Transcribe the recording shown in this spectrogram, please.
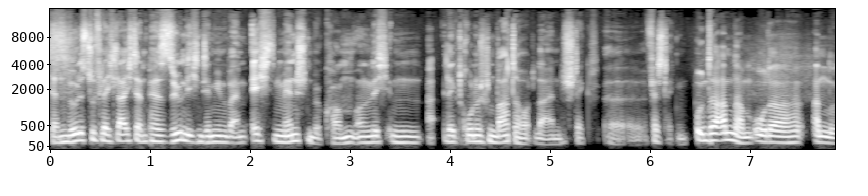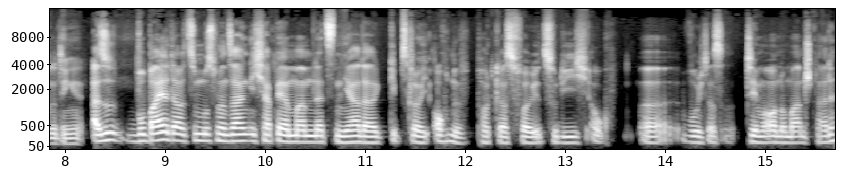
Dann würdest du vielleicht leichter einen persönlichen Termin bei einem echten Menschen bekommen und nicht in elektronischen Wartehotline steck, äh, feststecken. Unter anderem oder andere Dinge. Also, wobei dazu muss man sagen, ich habe ja in meinem letzten Jahr, da gibt es, glaube ich, auch eine Podcast-Folge zu, die ich auch, äh, wo ich das Thema auch nochmal anschneide.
